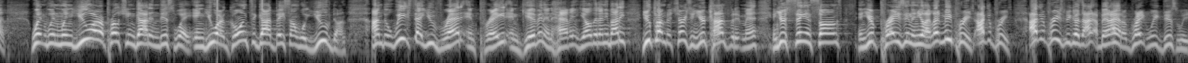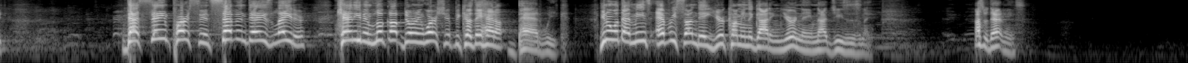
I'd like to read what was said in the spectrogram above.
When, when, when you are approaching God in this way and you are going to God based on what you've done, on the weeks that you've read and prayed and given and haven't yelled at anybody, you come to church and you're confident, man, and you're singing songs and you're praising and you're like, let me preach. I can preach. I can preach because I, man, I had a great week this week. That same person, seven days later, can't even look up during worship because they had a bad week. You know what that means? Every Sunday, you're coming to God in your name, not Jesus' name. That's what that means.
